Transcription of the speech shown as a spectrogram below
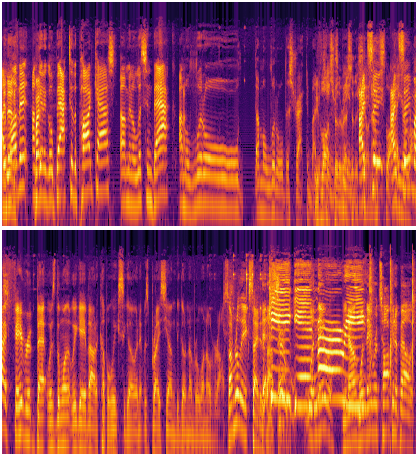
I And love if- it. I'm my- going to go back to the podcast. I'm going to listen back. I'm a little, I'm a little distracted by We've the lost Kings her the rest of the show I'd say I'd you're say my favorite bet was the one that we gave out a couple weeks ago, and it was Bryce Young to go number one overall. So I'm really excited about That's that. true. Keegan they were, Murray. you know, when they were talking about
